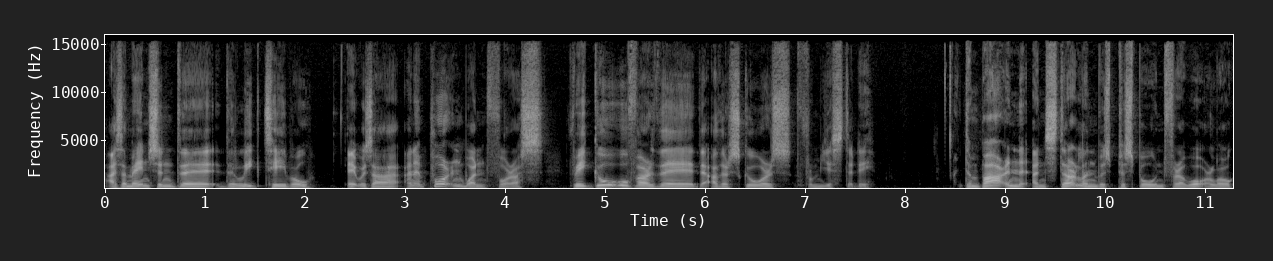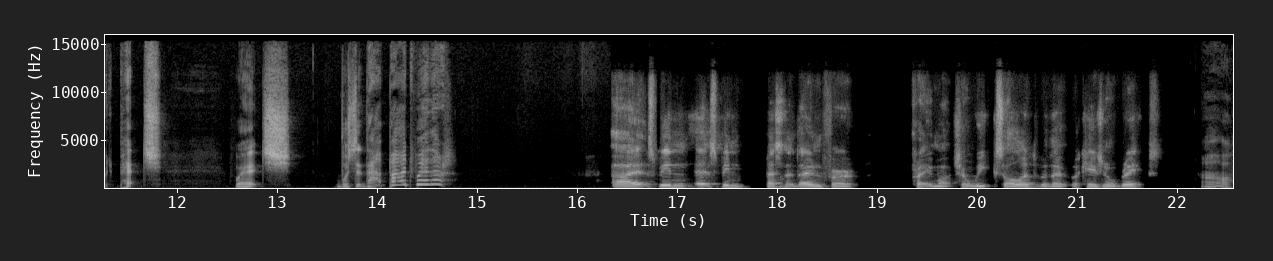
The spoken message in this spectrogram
As I mentioned, the, the league table, it was a, an important one for us. If we go over the, the other scores from yesterday, Dumbarton and Stirling was postponed for a waterlogged pitch, which was it that bad weather? Uh, it's been it's been pissing it down for pretty much a week solid without occasional breaks. Oh,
